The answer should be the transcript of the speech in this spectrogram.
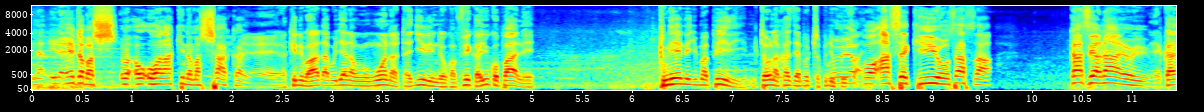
Ina- Inaleta mash, walaki na mashaka. eh, lakini baada ya jana umemwona tajiri ndio kafika yuko pale. Tulieni Jumapili, mtaona kazi ambayo tutakuja kuifanya. hapo aseki hiyo sasa kazi anayo hiyo. E, ka,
